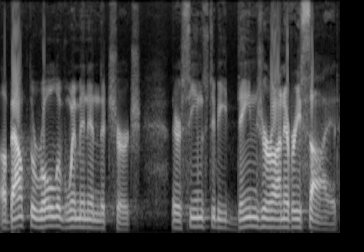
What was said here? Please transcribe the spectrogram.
about the role of women in the church, there seems to be danger on every side.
